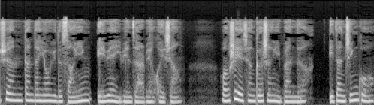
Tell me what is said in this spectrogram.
炫淡淡忧郁的嗓音一遍一遍在耳边回响，往事也像歌声一般的，一旦经过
